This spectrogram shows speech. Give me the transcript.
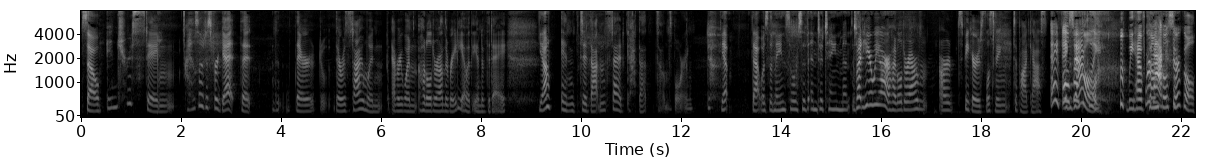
So Interesting. I also just forget that th- there there was a time when everyone huddled around the radio at the end of the day yeah, and did that instead. God, that sounds boring. yep, that was the main source of entertainment. But here we are, huddled around our speakers, listening to podcasts. Hey, full exactly. circle. We have We're come back. full circle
